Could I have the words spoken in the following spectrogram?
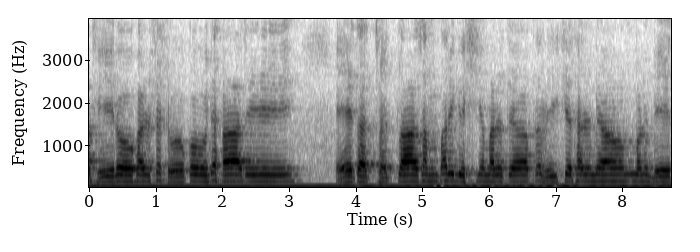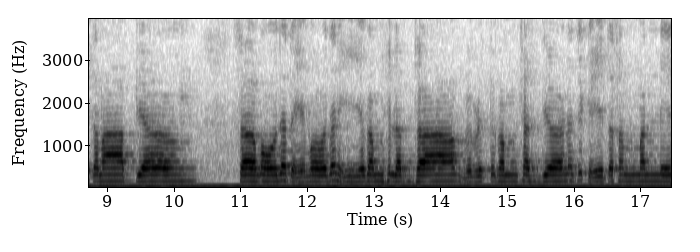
धीरो हर्षशोको जहाति एतत् श्रुत्वा सम्परिगृह्यमर्त्य प्रविश्य धर्म्यं मणुमेतमाप्य स मोदते मोदनीयुगं हि लब्ध्वा विवृत्तुकं सद्य नचिकेतसम्मन्ये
